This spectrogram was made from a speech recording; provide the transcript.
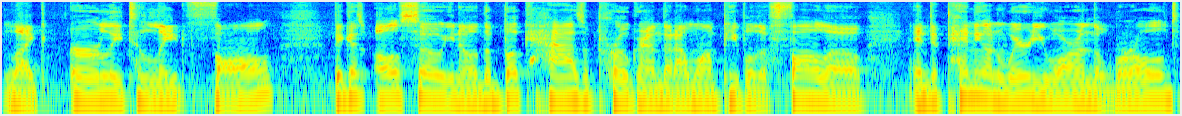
like early to late fall. Because also you know the book has a program that i want people to follow. And depending on where you are in the world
